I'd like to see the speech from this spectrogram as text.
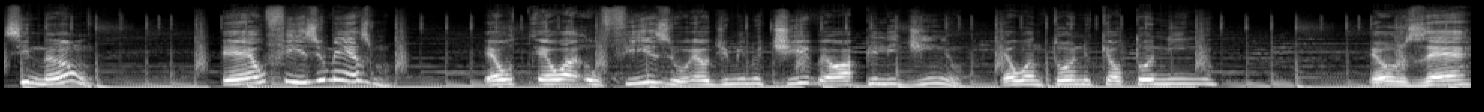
Se não, é o físio mesmo. É o, é o, o físio é o diminutivo, é o apelidinho. É o Antônio que é o Toninho, é o Zé,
